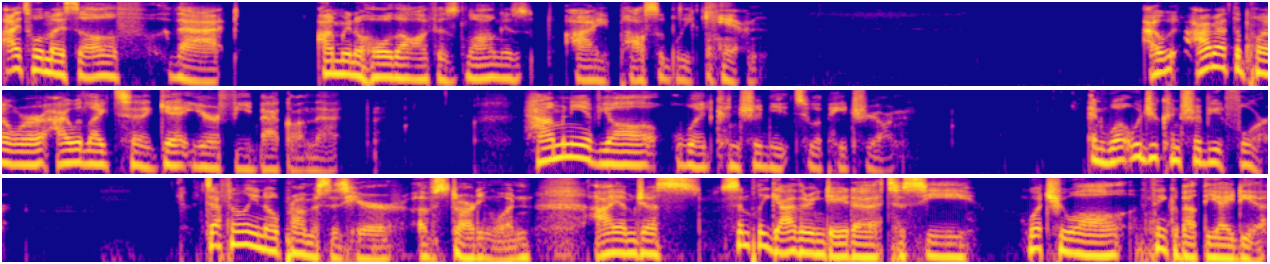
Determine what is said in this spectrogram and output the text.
I told myself that I'm going to hold off as long as I possibly can. i w- I'm at the point where I would like to get your feedback on that. How many of y'all would contribute to a Patreon? And what would you contribute for? Definitely no promises here of starting one. I am just simply gathering data to see what you all think about the idea.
